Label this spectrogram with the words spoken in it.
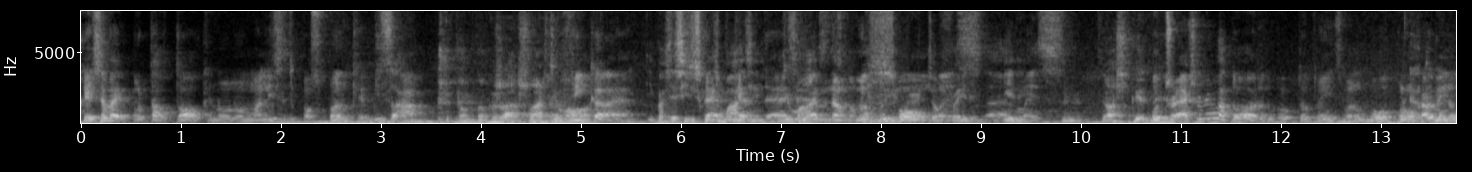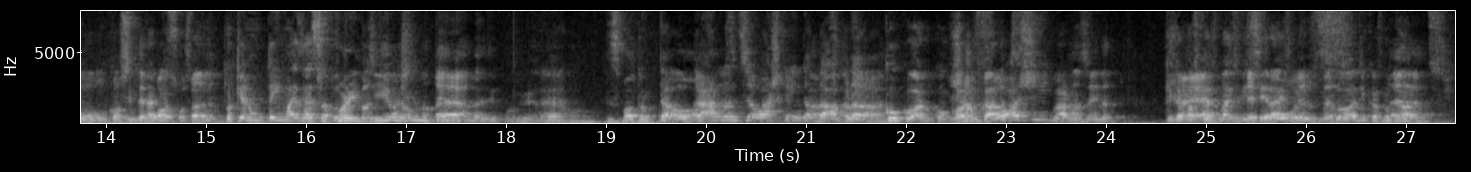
Porque aí você vai pôr tal talk no- numa lista de pós-punk, é bizarro. Então, então eu já acho art rock. Fica, é. E vai ser esse disco é Dead demais, Can hein? Dance, Demais. é, Não, muito bom, of mas, é, Ele. mas Eu acho que. o Thrasher eu adoro do Cocteau Twins, mas não vou Eu colocar também como não consideraria pós-punk. Porque não tem mais Essa atitude 4D punk, eu acho que então- não tem É. nada de punk, né? O Small Então, o Garlands eu acho que ainda dá pra. Concordo, concordo. Já o Garlands, foge. Garlands ainda. Que Já tem umas é coisas mais viscerais, depois- menos melódicas no É. Garlands.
